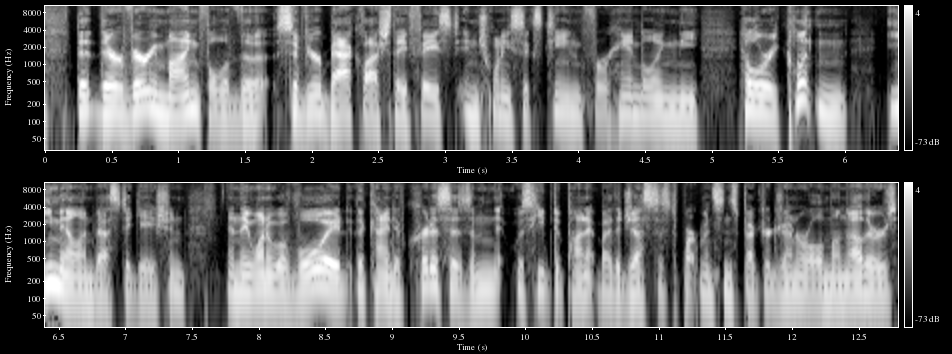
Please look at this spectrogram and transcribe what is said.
that they're very mindful of the severe backlash they faced in 2016 for handling the Hillary Clinton email investigation, and they want to avoid the kind of criticism that was heaped upon it by the Justice Department's Inspector General, among others,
